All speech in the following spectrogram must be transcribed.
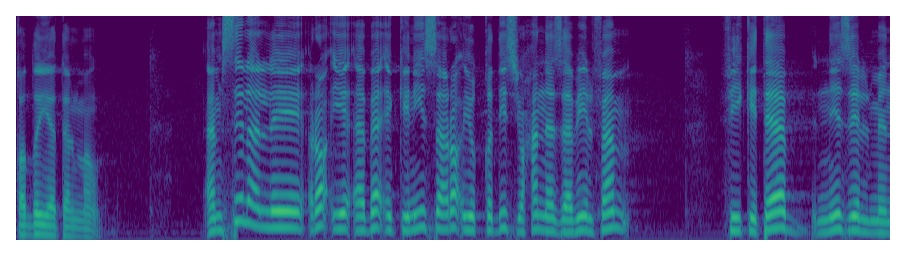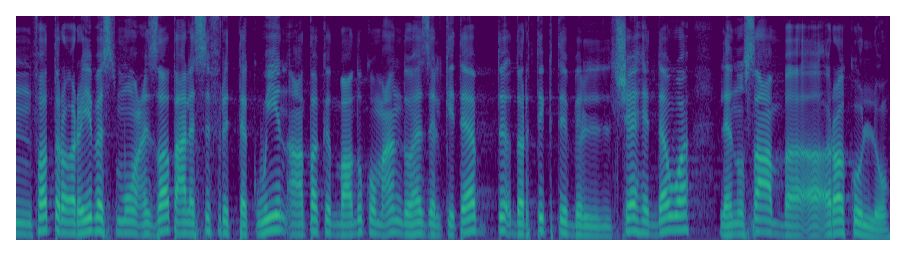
قضية الموت. أمثلة لرأي آباء الكنيسة رأي القديس يوحنا زابيل الفم في كتاب نزل من فترة قريبة اسمه عظات على سفر التكوين. أعتقد بعضكم عنده هذا الكتاب. تقدر تكتب الشاهد دوا لأنه صعب أقراه كله.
